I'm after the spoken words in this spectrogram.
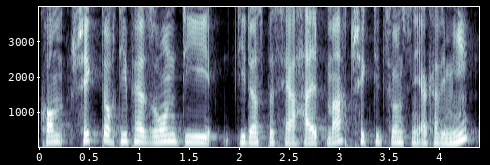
komm, schick doch die Person, die, die das bisher halb macht, schick die zu uns in die Akademie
